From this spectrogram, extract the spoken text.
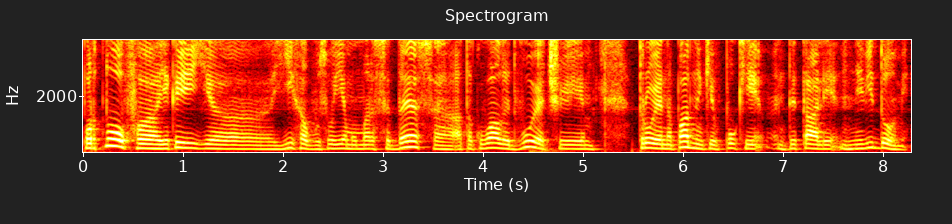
Портнов, е, який е, їхав у своєму Мерседес, е, атакували двоє чи троє нападників, поки деталі невідомі.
